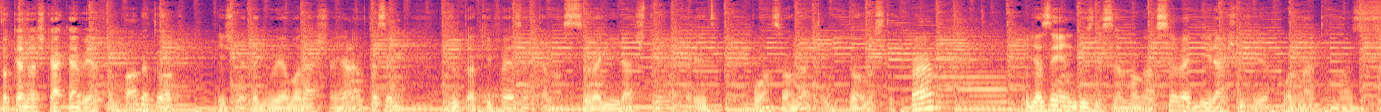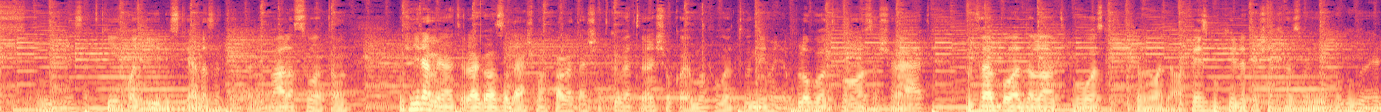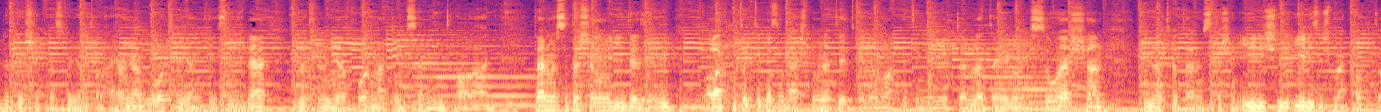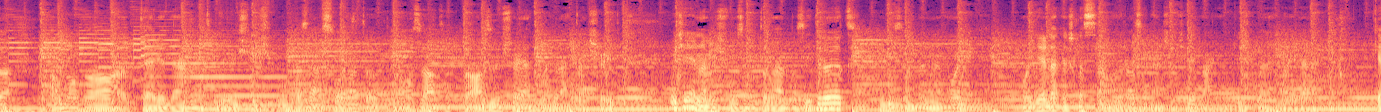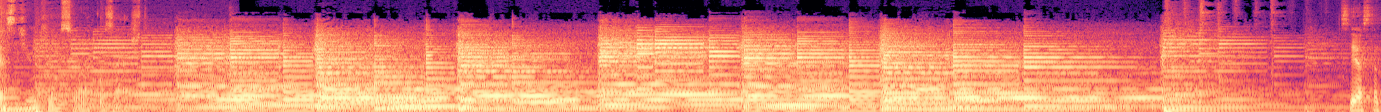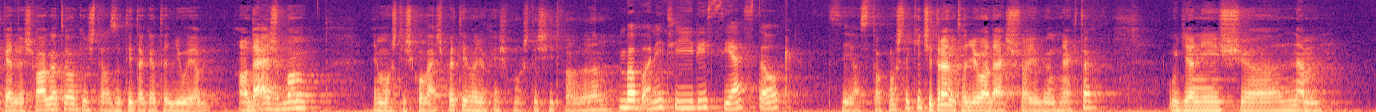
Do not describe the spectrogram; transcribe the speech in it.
Sziasztok, kedves KKBFM hallgatók! Ismét egy újabb adással jelentkezünk. Ezúttal kifejezetten a szövegírás témakörét boncolgattuk, dolgoztuk fel. Ugye az én bizniszem maga a szövegírás, úgyhogy a formátum az úgy nézett ki, hogy Iris kérdezett, én pedig válaszoltam. Úgyhogy remélhetőleg az adás meghallgatását követően sokkal jobban fogod tudni, hogy a blogodhoz, a saját weboldalathoz, vagy a Facebook hirdetésekhez, vagy a Google hirdetésekhez hogyan találj anyagot, hogyan készítsd el, illetve milyen formátum szerint haladj. Természetesen úgy, idéz, úgy alakítottuk az adás menetét, hogy a marketing egyéb területeiről is szó essen, illetve természetesen Iris, Iris is megkapta a maga terjedelmét, hogy ő is, is hozzászólhatott, az ő saját meglátásait. Úgyhogy én nem is húzom tovább az időt, bízom benne, hogy hogy érdekes lesz számodra az adás, úgyhogy vágjunk is bele, hajrá, kezdjünk jó szórakozást. Sziasztok, kedves hallgatók! Isten hozott titeket egy újabb adásban. Én most is Kovács Peti vagyok, és most is itt van velem. Babanicsi Iris, sziasztok! Sziasztok! Most egy kicsit rendhagyó adással jövünk nektek ugyanis nem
